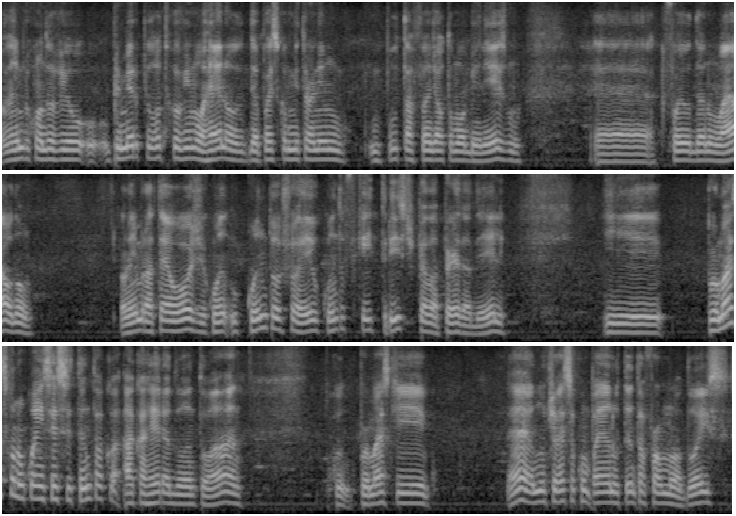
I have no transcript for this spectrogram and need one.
Eu lembro quando eu vi o, o, primeiro piloto que eu vi morrendo, depois que eu me tornei um, um puta fã de automobilismo, é, que foi o Dan Weldon. Eu lembro até hoje o quanto eu chorei, o quanto eu fiquei triste pela perda dele. E por mais que eu não conhecesse tanto a, carreira do Antoine, por mais que né, eu não estivesse acompanhando tanto a Fórmula 2,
